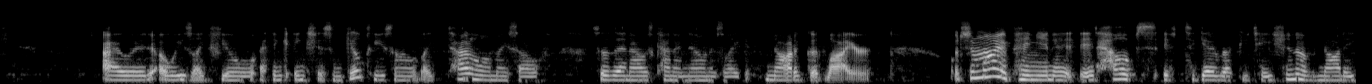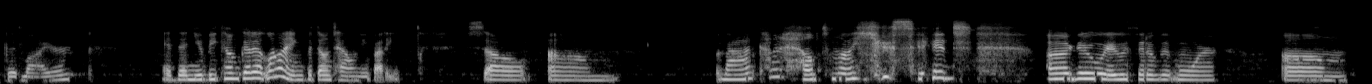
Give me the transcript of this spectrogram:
I would always like feel, I think, anxious and guilty. So I would like tattle on myself. So then I was kind of known as like not a good liar, which in my opinion, it, it helps if to get a reputation of not a good liar. And then you become good at lying, but don't tell anybody. So um, that kind of helped my usage uh, get away with it a bit more. Um,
